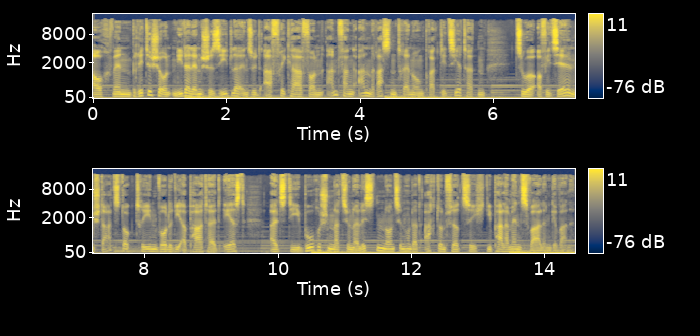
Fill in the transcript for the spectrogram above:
Auch wenn britische und niederländische Siedler in Südafrika von Anfang an Rassentrennung praktiziert hatten, zur offiziellen Staatsdoktrin wurde die Apartheid erst, als die burischen Nationalisten 1948 die Parlamentswahlen gewannen.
